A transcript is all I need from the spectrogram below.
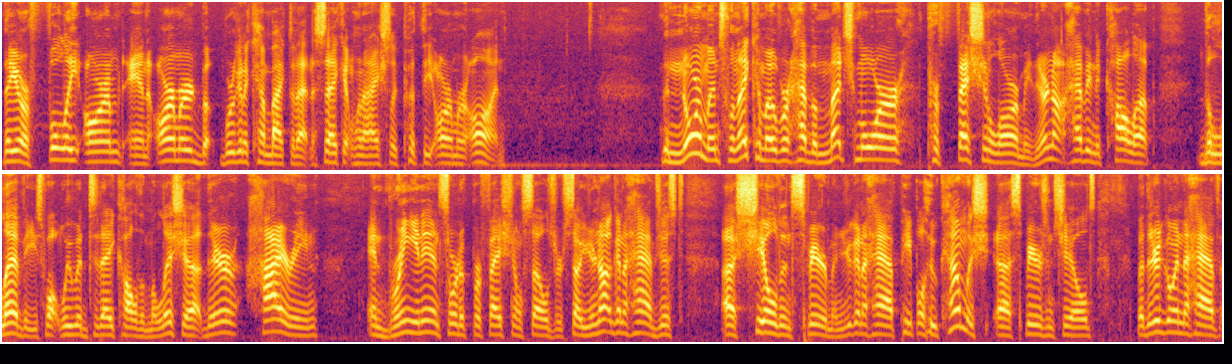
They are fully armed and armored, but we're going to come back to that in a second when I actually put the armor on. The Normans, when they come over, have a much more professional army. They're not having to call up the levies, what we would today call the militia. They're hiring and bringing in sort of professional soldiers. So you're not going to have just a shield and spearmen. You're going to have people who come with uh, spears and shields, but they're going to have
